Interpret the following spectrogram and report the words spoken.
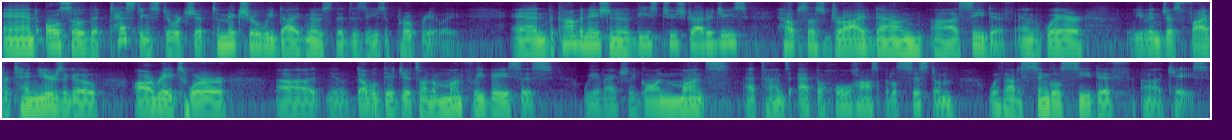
and also the testing stewardship to make sure we diagnose the disease appropriately. And the combination of these two strategies helps us drive down uh, C. diff, and where even just five or 10 years ago, our rates were uh, you know, double digits on a monthly basis. We have actually gone months at times at the whole hospital system without a single C. diff uh, case,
